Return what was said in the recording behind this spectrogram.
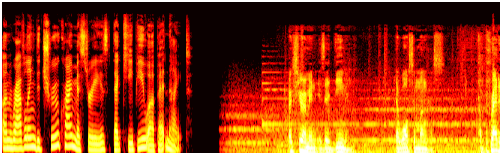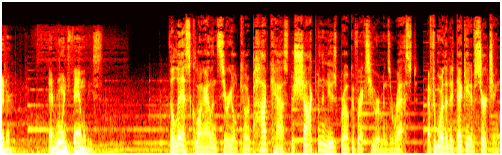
unraveling the true crime mysteries that keep you up at night. Rex Heuermann is a demon that walks among us, a predator that ruined families. The Lisk, Long Island serial killer podcast, was shocked when the news broke of Rex Heuermann's arrest. After more than a decade of searching,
